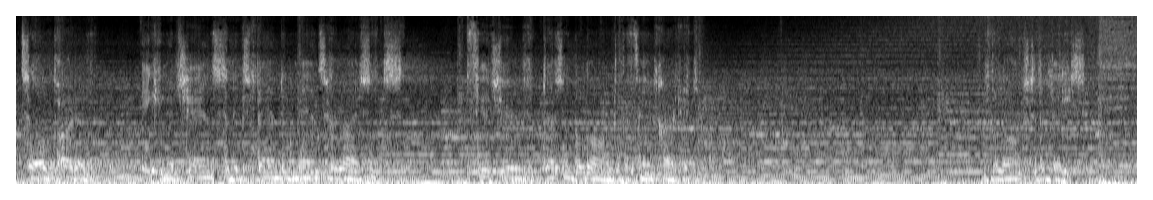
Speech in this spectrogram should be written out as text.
It's all part of taking a chance at expanding man's horizons. The future doesn't belong to the faint-hearted. It belongs to the base.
